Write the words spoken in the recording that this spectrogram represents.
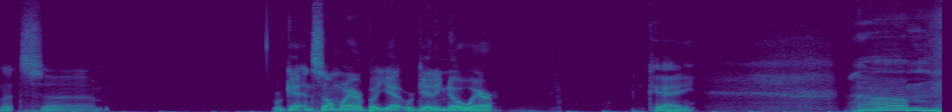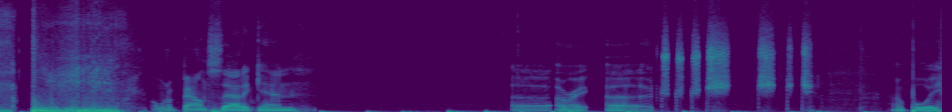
Let's um We're getting somewhere, but yet we're getting nowhere. Okay. Um I want to bounce that again. Uh all right. Uh Oh boy.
